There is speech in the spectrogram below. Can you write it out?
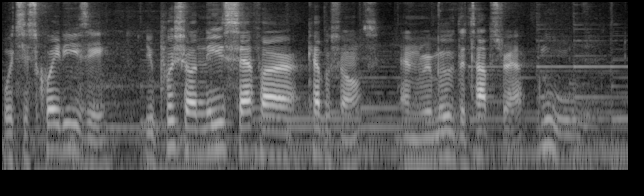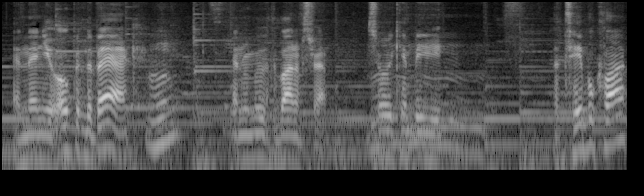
which is quite easy. You push on these sapphire cabochons and remove the top strap, and then you open the back mm -hmm. and remove the bottom strap. So it can be a table clock.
